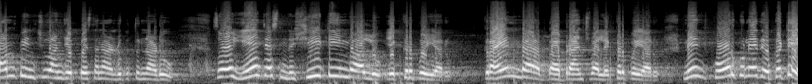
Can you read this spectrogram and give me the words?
పంపించు అని చెప్పేసి అని అడుగుతున్నాడు. సో ఏం చేస్తుంది? షీ టీం వాళ్ళు ఎక్కడ పోయారు? క్రైమ్ బ్రాంచ్ వాళ్ళు ఎక్కడ పోయారు? నేను కోరుకునేది ఒకటే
